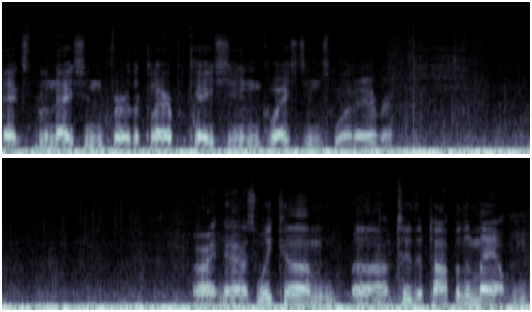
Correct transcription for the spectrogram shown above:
explanation, further clarification, questions, whatever. All right, now as we come uh, to the top of the mountain,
